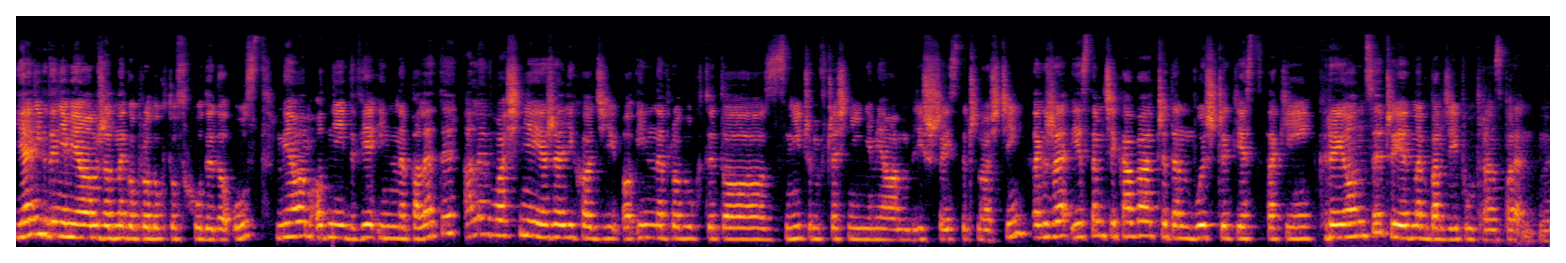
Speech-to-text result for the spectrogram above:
Ja nigdy nie miałam żadnego produktu z chudy do ust. Miałam od niej dwie inne palety, ale właśnie jeżeli chodzi o inne produkty, to z niczym wcześniej nie miałam bliższej styczności. Także jestem ciekawa, czy ten błyszczyk jest taki kryjący, czy jednak bardziej półtransparentny.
